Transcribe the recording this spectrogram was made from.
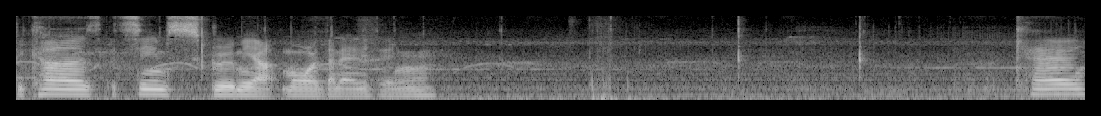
because it seems to screw me up more than anything. Okay.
